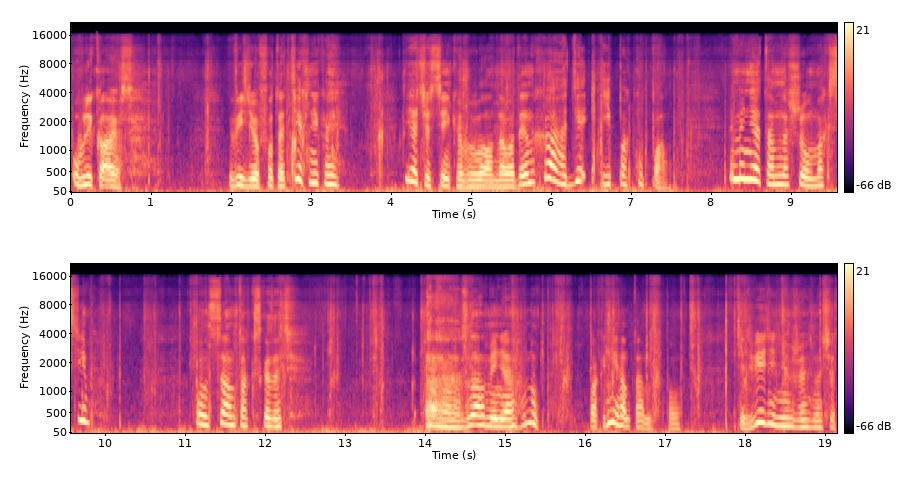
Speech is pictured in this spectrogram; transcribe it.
увлекаюсь видео-фототехникой, я частенько бывал на ВДНХ, где и покупал. И меня там нашел Максим. Он сам, так сказать, знал меня, ну, по книгам там, по телевидению уже, значит.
